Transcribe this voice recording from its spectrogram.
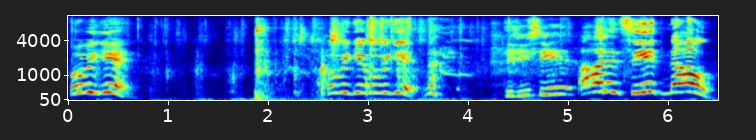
What we get? What we get? What we get? Did you see it? Oh, I didn't see it. No.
